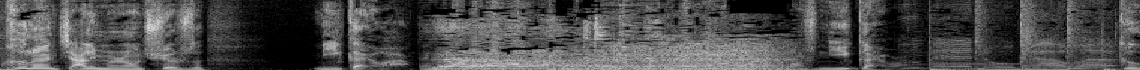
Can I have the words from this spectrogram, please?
后来家里面人劝说你改哇，我说你改哇。No power. 狗，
